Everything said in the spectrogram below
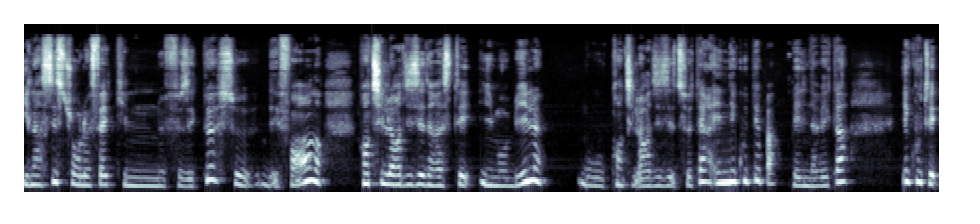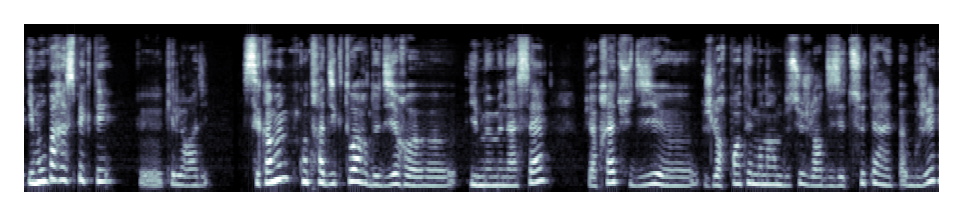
il insiste sur le fait qu'il ne faisait que se défendre. Quand il leur disait de rester immobile, ou quand il leur disait de se taire, ils n'écoutaient pas. Mais ils n'avaient qu'à écouter. Ils m'ont pas respecté, qu'il leur a dit. C'est quand même contradictoire de dire euh, il me menaçait, puis après tu dis euh, je leur pointais mon arme dessus, je leur disais de se taire et de pas bouger,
